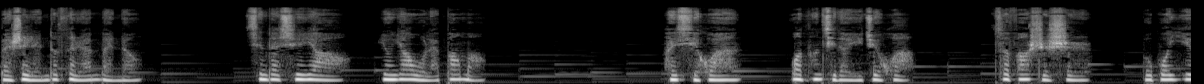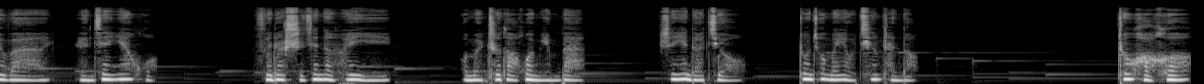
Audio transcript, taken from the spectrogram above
本是人的自然本能，现在需要用药物来帮忙。很喜欢汪曾祺的一句话：“此方世事，不过亿万人间烟火。”随着时间的推移，我们迟早会明白，深夜的酒。终究没有清晨的粥好喝，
